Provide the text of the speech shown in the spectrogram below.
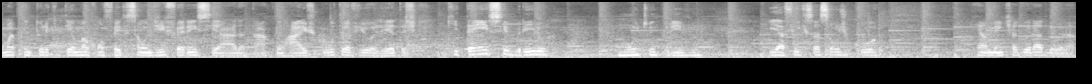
uma pintura que tem uma confecção diferenciada, tá? Com raios ultravioletas, que tem esse brilho muito incrível e a fixação de cor realmente é duradoura.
